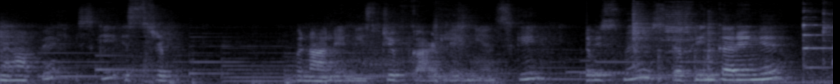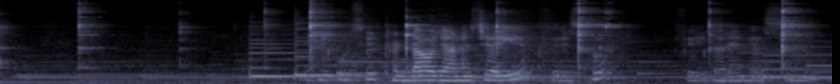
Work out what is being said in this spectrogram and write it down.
यहाँ पे इसकी स्ट्रिप बना लेनी स्ट्रिप काट लेनी है इसकी। अब इसमें स्टफिंग करेंगे। बिल्कुल से ठंडा हो जाना चाहिए, फिर इसको फिल करेंगे इसमें।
